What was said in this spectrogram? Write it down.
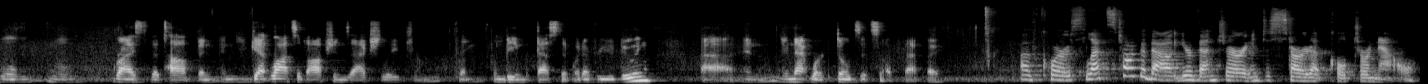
will will rise to the top. And, and you get lots of options actually from from from being the best at whatever you're doing. Uh, and your network builds itself that way. Of course. Let's talk about your venture into startup culture now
